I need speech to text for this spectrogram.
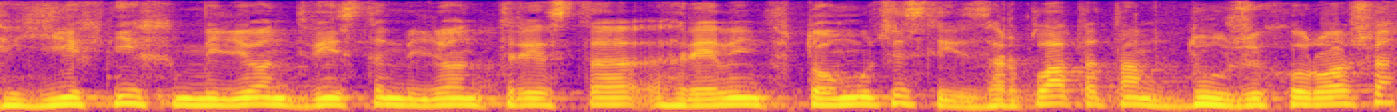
їхніх мільйон двісті, мільйон триста гривень, в тому числі. Зарплата там дуже хороша,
